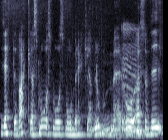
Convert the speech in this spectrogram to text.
jättevackra, små, små, små bräckliga blommor. Mm. Och alltså vi,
